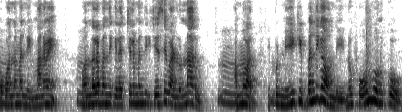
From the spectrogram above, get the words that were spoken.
ఒక వంద మందికి మనమే వందల మందికి లక్షల మందికి చేసే వాళ్ళు ఉన్నారు అమ్మవారు. ఇప్పుడు నీకు ఇబ్బందిగా ఉంది. నువ్వు ఫోన్ కొనుక్కో.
